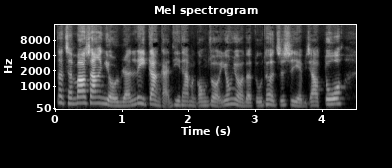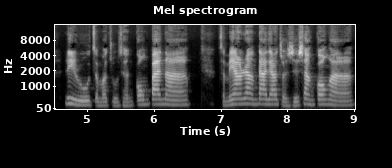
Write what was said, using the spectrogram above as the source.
那承包商有人力杠杆替他们工作，拥有的独特知识也比较多，例如怎么组成工班啊，怎么样让大家准时上工啊，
